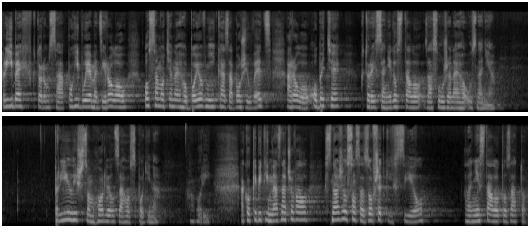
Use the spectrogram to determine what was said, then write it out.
Príbeh, v ktorom sa pohybuje medzi rolou osamoteného bojovníka za Božiu vec a rolou obete, ktorej sa nedostalo zaslúženého uznania. Príliš som horlil za hospodina, hovorí. Ako keby tým naznačoval, snažil som sa zo všetkých síl, ale nestálo to za to.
